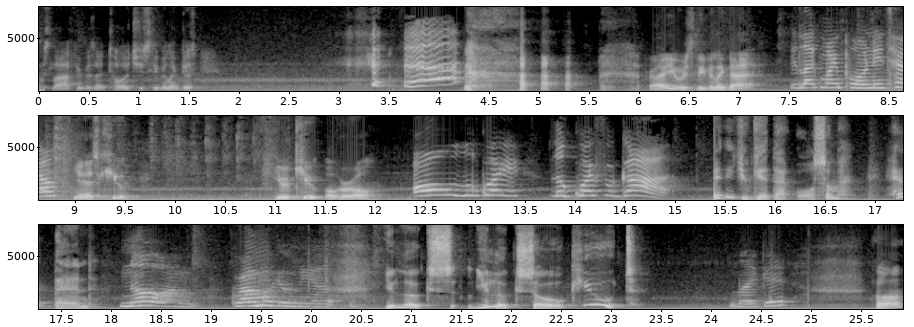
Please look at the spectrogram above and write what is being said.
Just laughing because I told her she's sleeping like this. right? You were sleeping like that? you like my ponytail? Yeah, it's cute. You're cute overall. Oh, look what, I forgot. Where did you get that awesome headband? No, um, Grandma gave me a, You look you look so cute. like it? Huh?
